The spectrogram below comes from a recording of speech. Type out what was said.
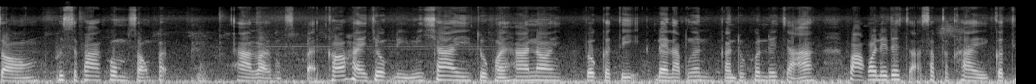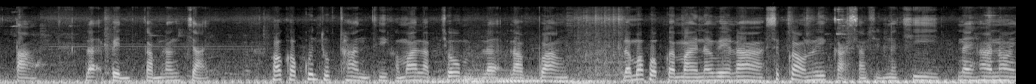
2 พฤษภาคม 2568ขอให้โชคดีไมีชัยถูกหวยห้าน้อย ปกติได้รับเงินกันทุกคนด้วยจ้าฝากไว้ในด้วยจ้าซับสไคร์กดติดตาม และเป็นกำลังใจขอขอบคุณทุกท่านที่เข้ามารับชมและรับฟัง แล้วมาพบกันใหม่ในเวลา 19นาฬิกา30 นาทีในฮานอย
